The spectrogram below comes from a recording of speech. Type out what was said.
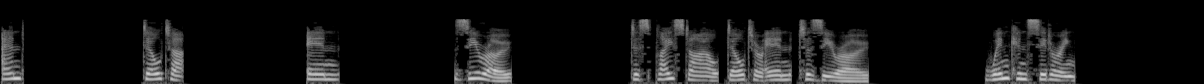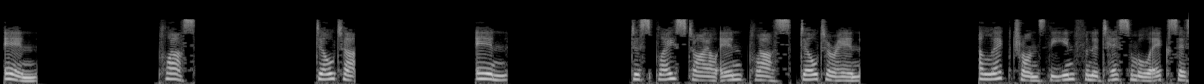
and delta n 0 display style delta n to 0 when considering n plus delta n display style n plus delta n Electrons The infinitesimal excess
